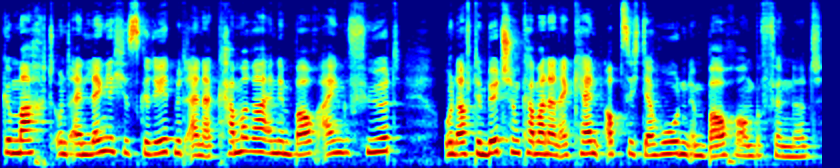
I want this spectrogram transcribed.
gemacht und ein längliches Gerät mit einer Kamera in den Bauch eingeführt und auf dem Bildschirm kann man dann erkennen, ob sich der Hoden im Bauchraum befindet.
